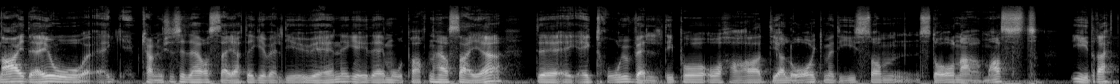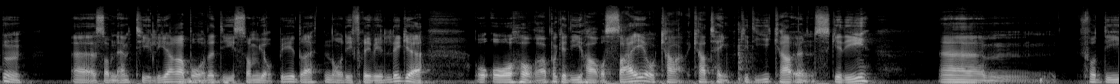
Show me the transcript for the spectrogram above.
nei, det er jo Jeg kan jo ikke sitte her og si at jeg er veldig uenig i det motparten her sier. Det, jeg, jeg, tror jo veldig på å ha dialog med de som står nærmest idretten. Eh, som nevnt tidligere, både de som jobber i idretten og de frivillige. Og, og høre på hva de har å si, og hva, hva tenker de, hva ønsker de. Eh, fordi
